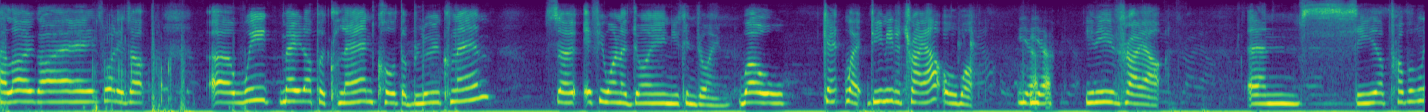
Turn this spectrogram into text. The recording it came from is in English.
Hello guys, what is up? Uh, we made up a clan called the Blue Clan. So if you want to join, you can join. Well, can wait. Do you need to try out or what? Yeah. You need to try out. And see you probably.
